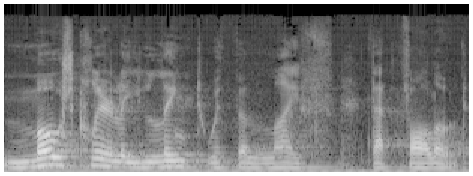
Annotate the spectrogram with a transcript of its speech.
most clearly linked with the life that followed.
